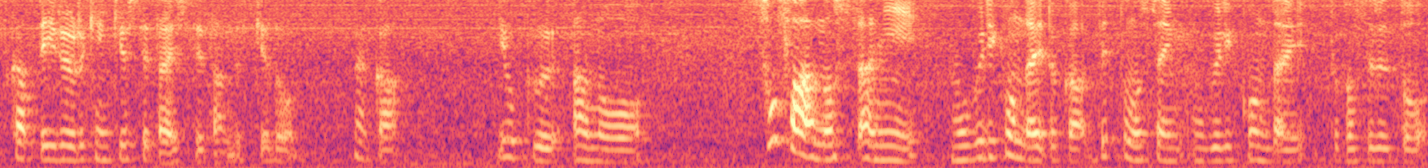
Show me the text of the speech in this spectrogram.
使っていろいろ研究してたりしてたんですけどなんかよくあのソファーの下に潜り込んだりとかベッドの下に潜り込んだりとかすると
